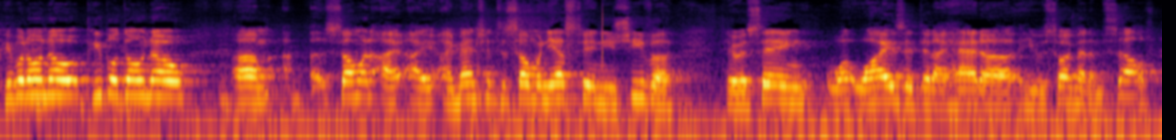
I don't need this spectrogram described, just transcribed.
People don't know. People don't know. Um, someone I, I, I mentioned to someone yesterday in yeshiva. They were saying, "Wh- "Why is it that I had?" A, he was talking about himself.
